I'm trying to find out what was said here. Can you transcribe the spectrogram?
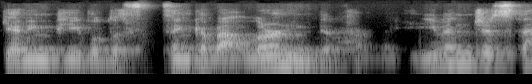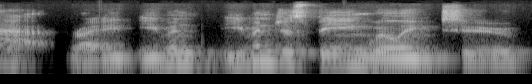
getting people to think about learning differently. Even just that right? Even even just being willing to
